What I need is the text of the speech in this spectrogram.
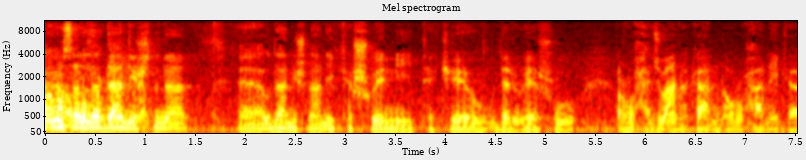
مامۆسەر لە دانیشتنە ئەو دانیشتانی کە شوێنی تەکێ و دەروێش و ڕوحە جوانەکان ئەو ڕوحانەی کە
